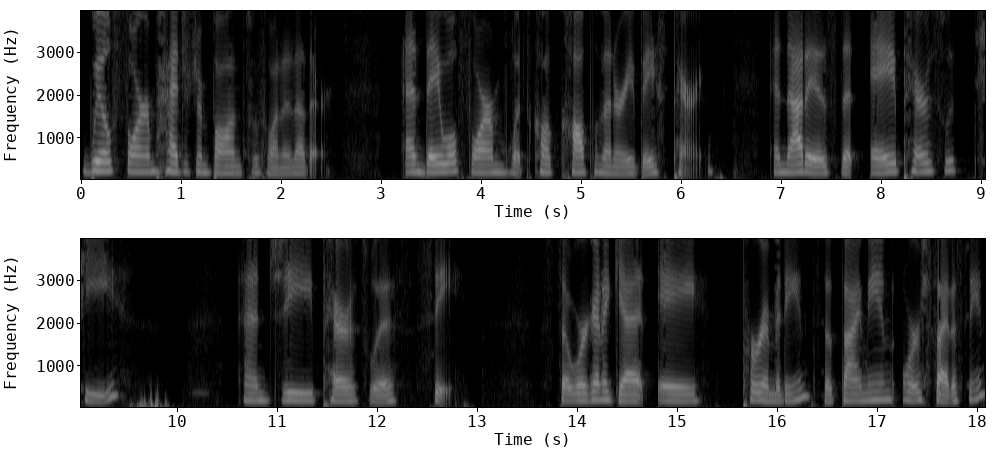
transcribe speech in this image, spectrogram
will form hydrogen bonds with one another and they will form what's called complementary base pairing. And that is that A pairs with T and G pairs with C. So we're going to get a pyrimidine, so thymine or cytosine,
